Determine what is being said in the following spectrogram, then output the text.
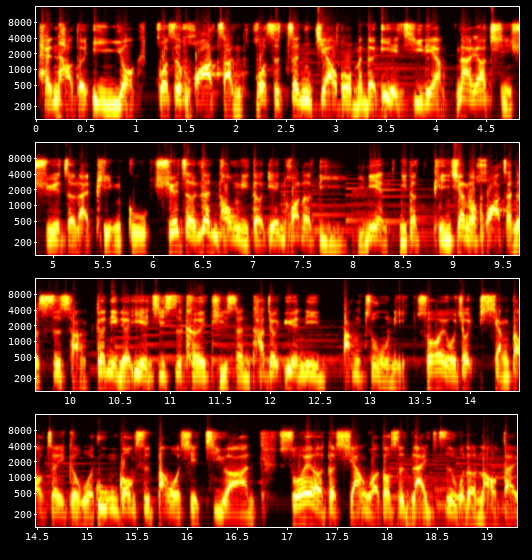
很好的应用，或是发展，或是增加我们的业绩量？那要请学者来评估，学者认同你的研发的理念，你的品相的发展的市场跟你的业绩是可以提升，他就愿意帮助你。所以我就想到这一个，我顾问公司帮我写计划案，所有的想法都是来自我的脑袋，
